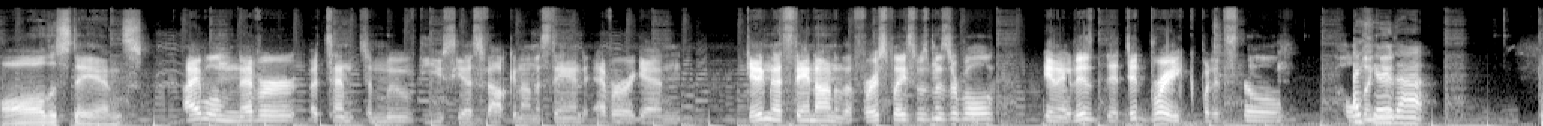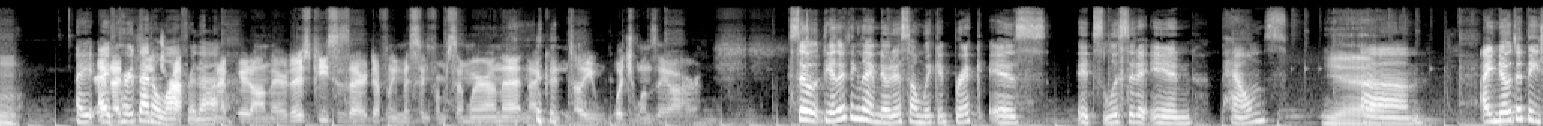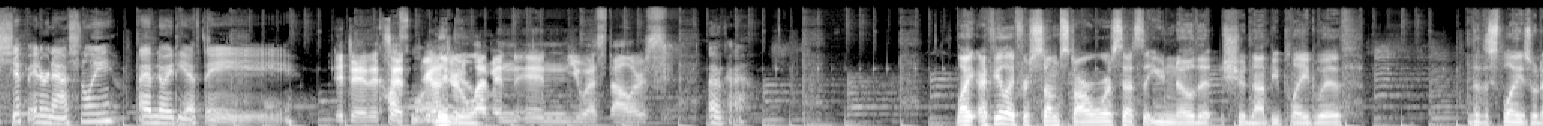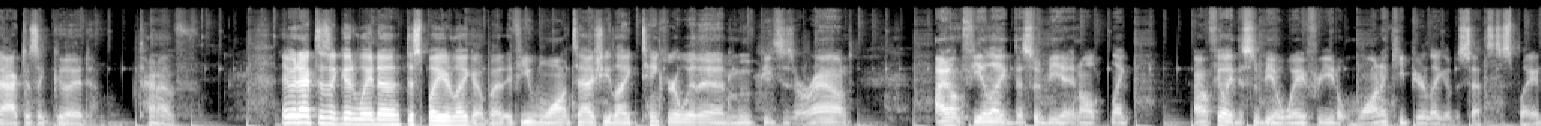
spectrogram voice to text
All the stands. I will never attempt to move the UCS Falcon on a stand ever again. Getting that stand on in the first place was miserable, and it is it did break, but it's still I holding hear it. that. Hmm. I, I've heard that a lot for that. I put it on there. There's pieces that are definitely missing from somewhere on that, and I couldn't tell you which ones they are. So the other thing that I've noticed on Wicked Brick is it's listed in pounds. Yeah. Um, I know that they ship internationally. I have no idea if they. It did. It Costs said more. 311 in US dollars. Okay. like I feel like for some Star Wars sets that you know that should not be played with, the displays would act as a good kind of it would act as a good way to display your Lego. But if you want to actually like tinker with it and move pieces around, I don't feel like this would be an all like I don't feel like this would be a way for you to want to keep your Lego sets displayed.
